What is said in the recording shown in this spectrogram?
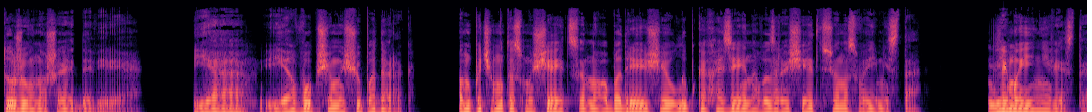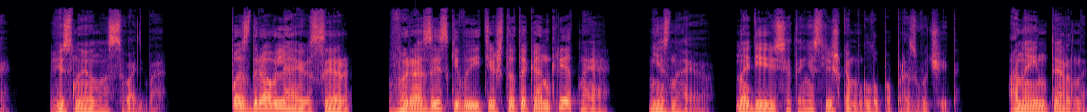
тоже внушает доверие. Я... я в общем ищу подарок. Он почему-то смущается, но ободряющая улыбка хозяина возвращает все на свои места. Для моей невесты. Весной у нас свадьба. «Поздравляю, сэр! Вы разыскиваете что-то конкретное?» «Не знаю. Надеюсь, это не слишком глупо прозвучит. Она интерн,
